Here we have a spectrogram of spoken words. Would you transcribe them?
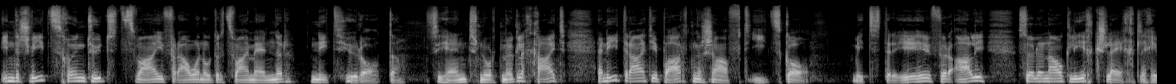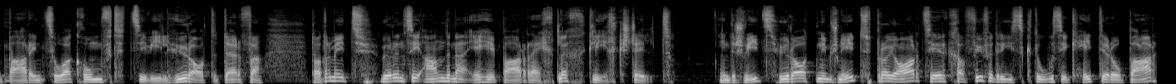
In der Schweiz können heute zwei Frauen oder zwei Männer nicht heiraten. Sie haben nur die Möglichkeit, eine eingetragene Partnerschaft einzugehen. Mit der Ehe für alle sollen auch gleichgeschlechtliche Paare in Zukunft zivil heiraten dürfen. Damit würden sie anderen Ehepaaren rechtlich gleichgestellt. In der Schweiz heiraten im Schnitt pro Jahr ca. 35.000 Heteropaare.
